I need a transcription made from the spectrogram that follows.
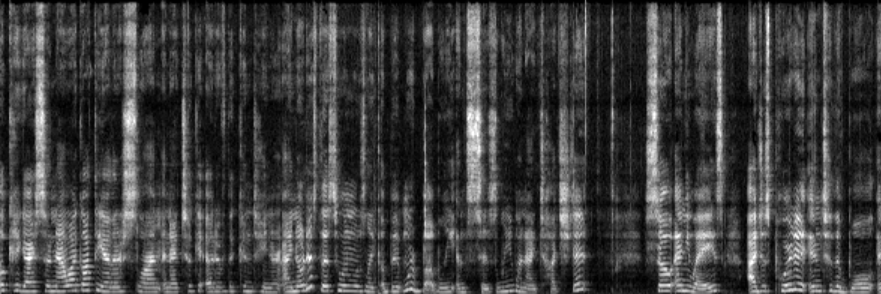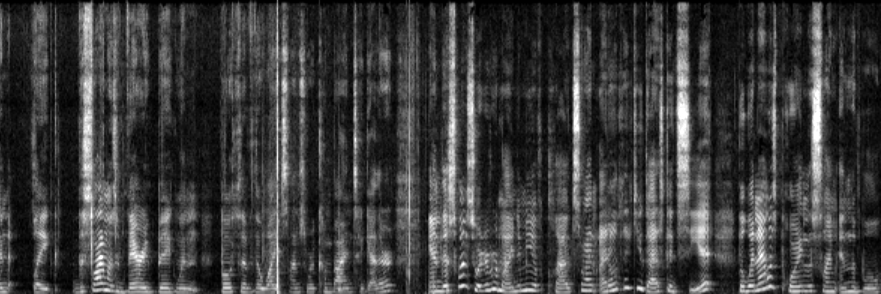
Okay guys, so now I got the other slime and I took it out of the container. I noticed this one was like a bit more bubbly and sizzly when I touched it. So anyways, I just poured it into the bowl and like the slime was very big when both of the white slimes were combined together. And this one sort of reminded me of cloud slime. I don't think you guys could see it, but when I was pouring the slime in the bowl,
